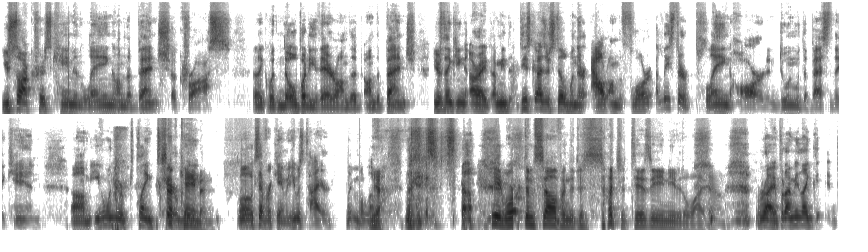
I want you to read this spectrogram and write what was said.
You saw Chris Kaman laying on the bench across like with nobody there on the on the bench, you're thinking, all right. I mean, these guys are still when they're out on the floor, at least they're playing hard and doing with the best that they can. Um, even when they're playing except Kaman. Well, except for Kaman, he was tired. Leave him alone. Yeah, so, he had worked himself into just such a tizzy. He needed to lie down. Right, but I mean, like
